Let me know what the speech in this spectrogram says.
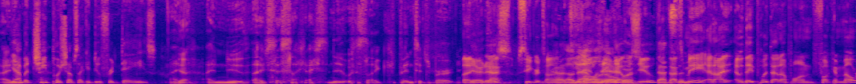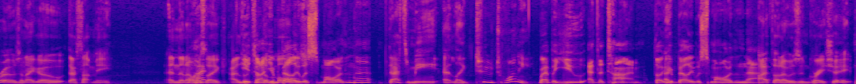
I, yeah, but cheap push-ups I could do for days. I, Yeah. I knew. I just like I knew it was like vintage Bert. Like, There it that's is. Secret Time. Yeah, Oh, it's that falling that was you? That's, That's the- me, and I they put that up on fucking Melrose, and I go, "That's not me." And then I was like, I you thought at the your belly was smaller than that? That's me at like two twenty. Right, but you at the time thought your belly was smaller than that. I thought I was in great shape.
